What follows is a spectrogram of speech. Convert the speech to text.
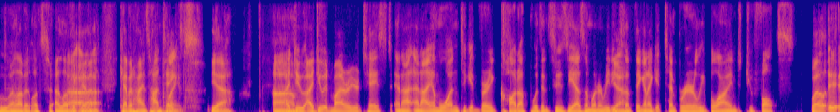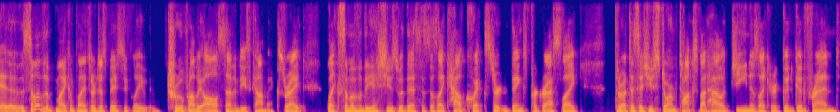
Ooh, I love it. Let's. I love the Kevin Uh, Kevin Hines hot takes. complaints. Yeah, I Um, do. I do admire your taste, and I and I am one to get very caught up with enthusiasm when I'm reading Yeah. something, and I get temporarily blind to faults. Well, it, it- some of the, my complaints are just basically true of probably all 70s comics, right? Like some of the issues with this is just like how quick certain things progress. Like throughout this issue, Storm talks about how Jean is like her good, good friend.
